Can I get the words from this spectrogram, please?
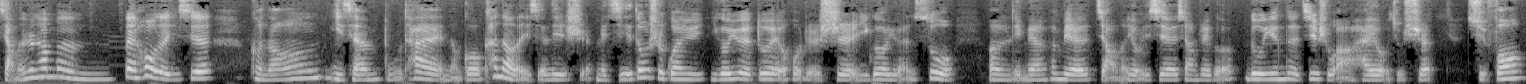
讲的是他们背后的一些可能以前不太能够看到的一些历史，每集都是关于一个乐队或者是一个元素，嗯，里面分别讲了有一些像这个录音的技术啊，还有就是。曲风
